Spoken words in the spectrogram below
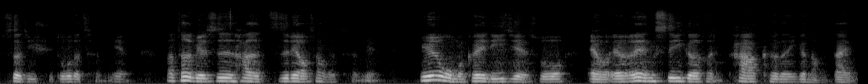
涉及许多的层面。那特别是它的资料上的层面，因为我们可以理解说，LLM 是一个很大颗的一个脑袋嘛，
